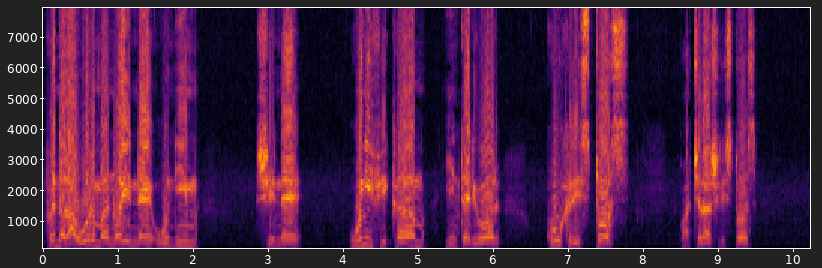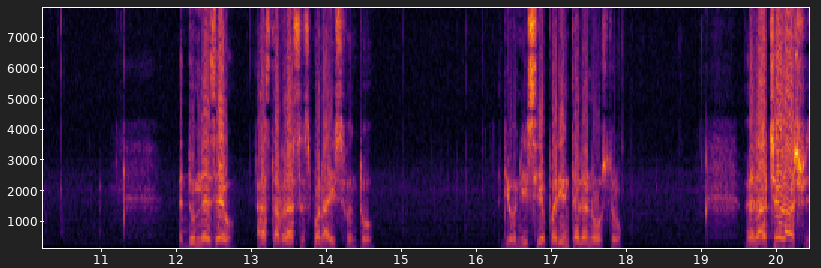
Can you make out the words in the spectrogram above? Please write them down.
până la urmă noi ne unim și ne unificăm interior cu Hristos, cu același Hristos, Dumnezeu. Asta vrea să spun aici Sfântul Dionisie, Părintele nostru. În același,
